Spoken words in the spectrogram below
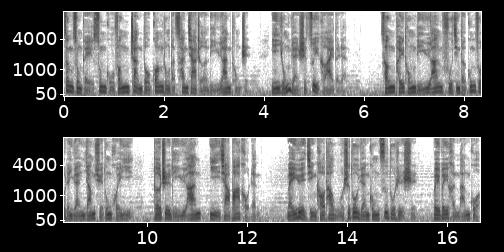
赠送给松骨峰战斗光荣的参加者李玉安同志，您永远是最可爱的人。曾陪同李玉安赴京的工作人员杨雪东回忆，得知李玉安一家八口人，每月仅靠他五十多元工资度日时，微微很难过，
